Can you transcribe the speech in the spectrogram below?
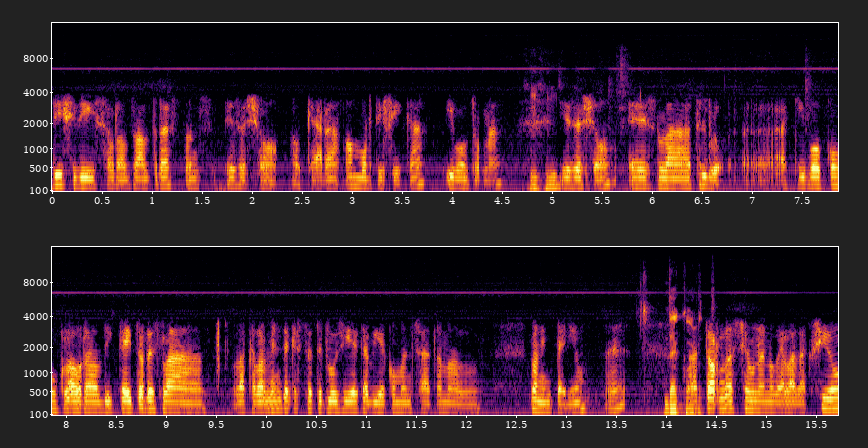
decidir sobre els altres, doncs és això el que ara el mortifica i vol tornar. Uh -huh. I és això, és la. Eh, aquí vol concloure el Dictator, és l'acabament la, d'aquesta trilogia que havia començat amb el, amb l'Imperium. Eh? D'acord. Torna a ser una novel·la d'acció,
